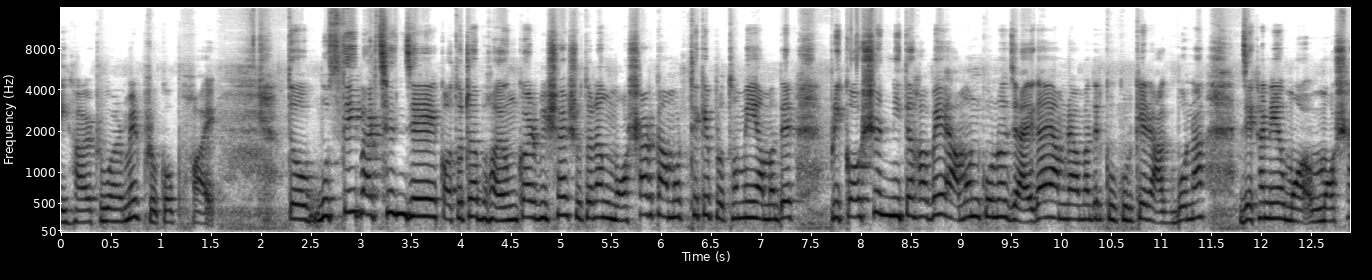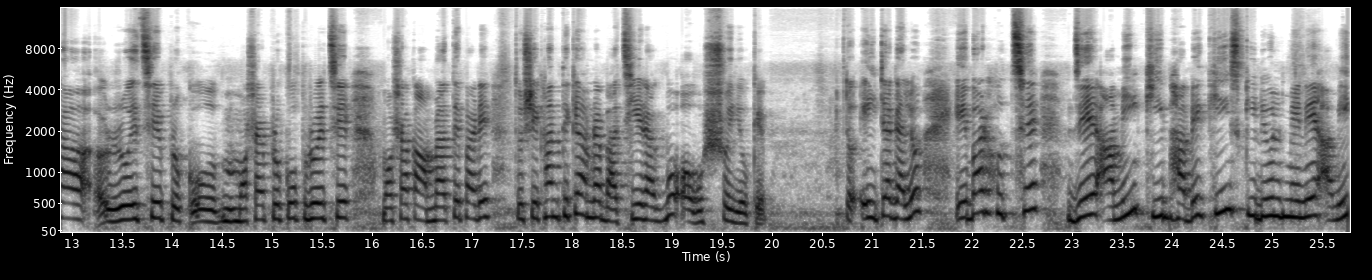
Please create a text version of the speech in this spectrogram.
এই হার্টওয়ার্মের প্রকোপ হয়। তো বুঝতেই পারছেন যে কতটা ভয়ঙ্কর বিষয়। সুতরাং মশার কামড় থেকে প্রথমেই আমাদের প্রিকশন নিতে হবে। এমন কোনো জায়গায় আমরা আমাদের কুকুরকে রাখব না, যেখানে মশা রয়েছে মশার প্রকোপ রয়েছে, মশা কামড়াতে পারে। তো সেখান থেকে আমরা বাঁচিয়ে রাখব অবশ্যই ওকে। তো এইটা গেল। এবার হচ্ছে যে আমি কীভাবে, কি স্কিডিউল মেনে আমি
